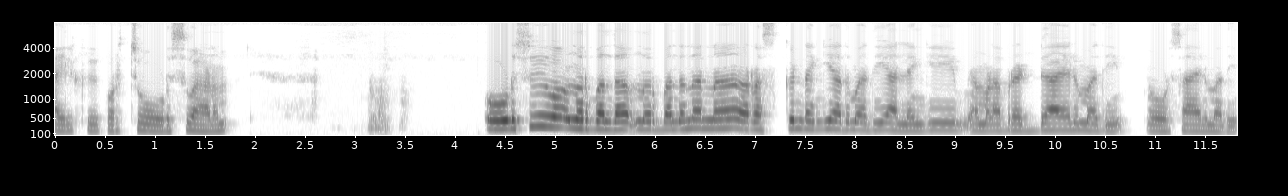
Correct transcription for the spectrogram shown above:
അതിലേക്ക് കുറച്ച് ഓട്സ് വേണം. ഓട്സ് നിർബന്ധം നിർബന്ധം എന്ന് പറഞ്ഞാൽ റസ്ക് ഉണ്ടെങ്കിൽ അത് മതി. അല്ലെങ്കിൽ നമ്മളെ ബ്രെഡ് ആയാലും മതി ഓട്സ് ആയാലും മതി.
